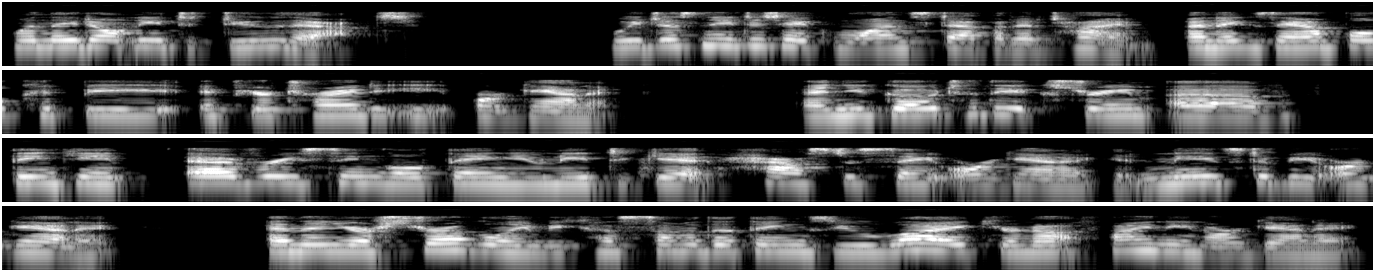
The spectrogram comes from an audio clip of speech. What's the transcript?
when they don't need to do that. We just need to take one step at a time. An example could be if you're trying to eat organic and you go to the extreme of thinking every single thing you need to get has to say organic, it needs to be organic and then you're struggling because some of the things you like you're not finding organic.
